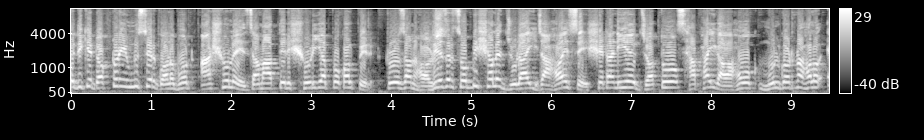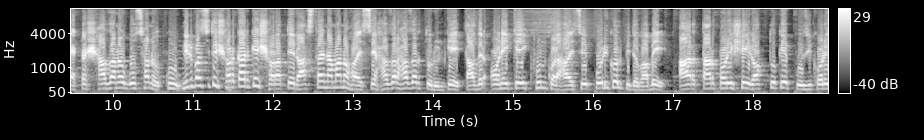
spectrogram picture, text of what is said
এদিকে ডক্টর ইউনুসের গণভোট আসলে জামাতের শরিয়া প্রকল্পের ট্রোজান হল দুই সালের জুলাই যা হয়েছে সেটা নিয়ে যত সাফাই গাওয়া হোক, মূল ঘটনা হলো একটা সাজানো গোছানো কু নির্বাচিত সরকারকে সরাতে রাস্তায় নামানো হয়েছে হাজার হাজার তরুণকে। তাদের অনেকেই খুন করা হয়েছে পরিকল্পিতভাবে। আর তারপরে সেই রক্তকে পুঁজি করে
